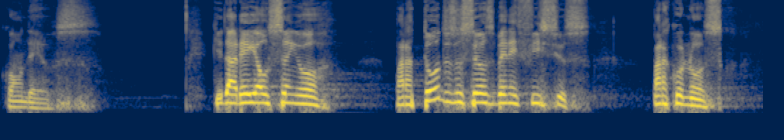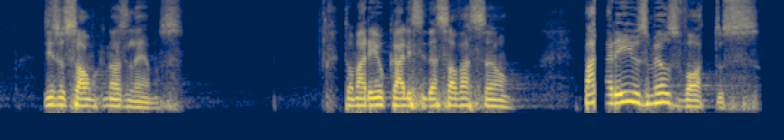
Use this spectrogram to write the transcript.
com Deus. Que darei ao Senhor para todos os seus benefícios para conosco, diz o salmo que nós lemos. Tomarei o cálice da salvação, pagarei os meus votos.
